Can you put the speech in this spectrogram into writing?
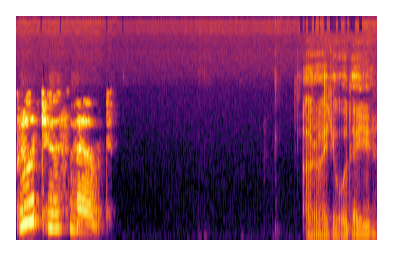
Bluetooth mode. А радіо дає?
